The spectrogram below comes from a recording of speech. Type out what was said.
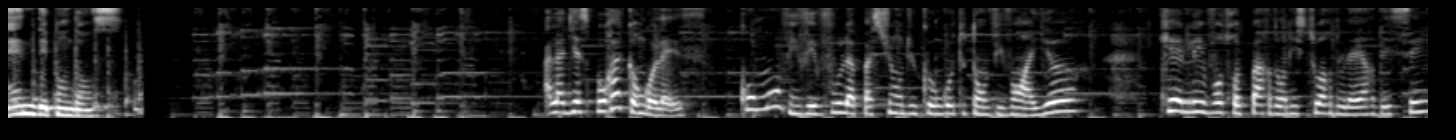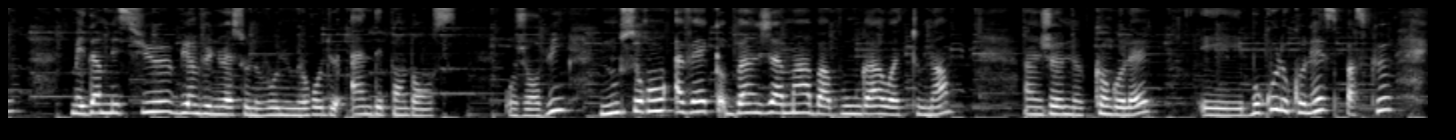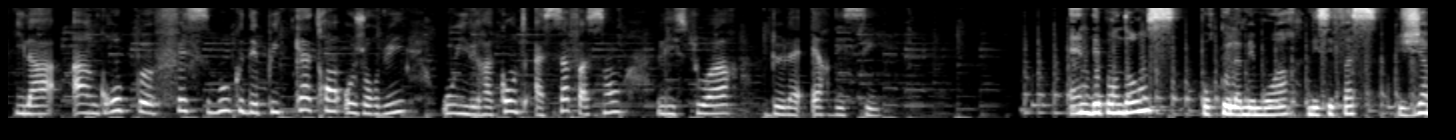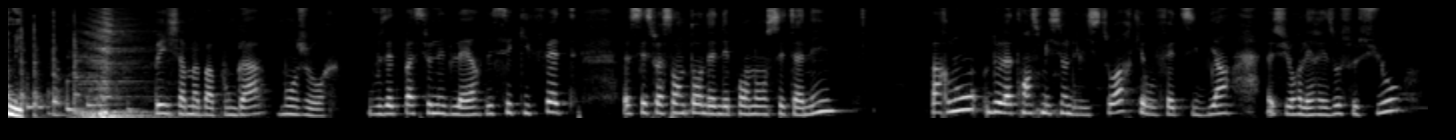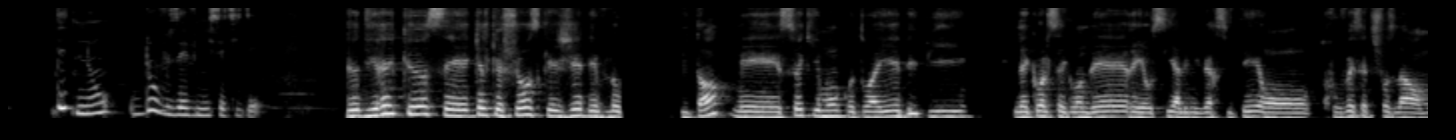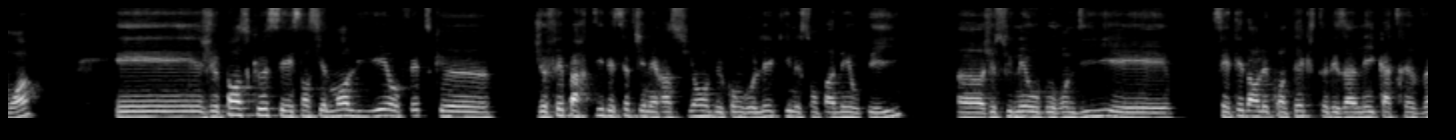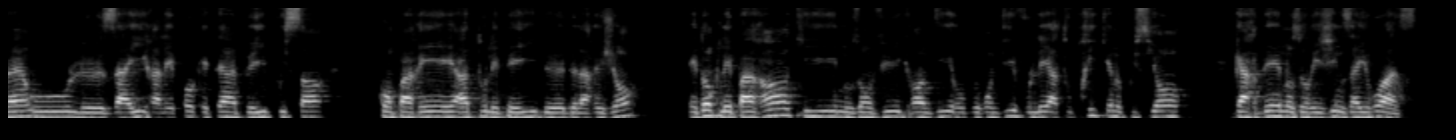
Indépendance. À la diaspora congolaise, comment vivez-vous la passion du Congo tout en vivant ailleurs? Quelle est votre part dans l'histoire de la RDC Mesdames, Messieurs, bienvenue à ce nouveau numéro de Indépendance. Aujourd'hui, nous serons avec Benjamin Babunga Watuna, un jeune Congolais et beaucoup le connaissent parce que il a un groupe Facebook depuis 4 ans aujourd'hui où il raconte à sa façon l'histoire de la RDC. Indépendance pour que la mémoire ne s'efface jamais. Benjamin Bapunga, bonjour. Vous êtes passionné de la RDC qui fête ses 60 ans d'indépendance cette année. Parlons de la transmission de l'histoire que vous faites si bien sur les réseaux sociaux. Dites-nous d'où vous est venue cette idée. Je dirais que c'est quelque chose que j'ai développé du temps, mais ceux qui m'ont côtoyé depuis l'école secondaire et aussi à l'université ont trouvé cette chose-là en moi. Et je pense que c'est essentiellement lié au fait que je fais partie de cette génération de Congolais qui ne sont pas nés au pays, euh, je suis né au Burundi et c'était dans le contexte des années 80 où le Zaïre à l'époque était un pays puissant comparé à tous les pays de, de, la région. Et donc les parents qui nous ont vus grandir au Burundi voulaient à tout prix que nous puissions garder nos origines zaïroises.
